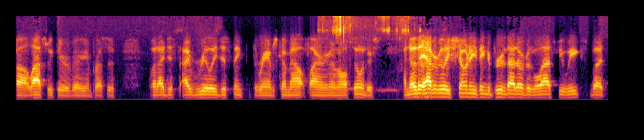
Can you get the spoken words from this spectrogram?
Uh, last week they were very impressive, but I just I really just think that the Rams come out firing on all cylinders. I know they haven't really shown anything to prove that over the last few weeks, but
